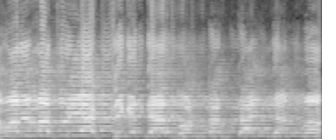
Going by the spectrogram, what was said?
আমারে মাত্র এক থেকে দেড় ঘণ্টার টাইম দেন মা।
